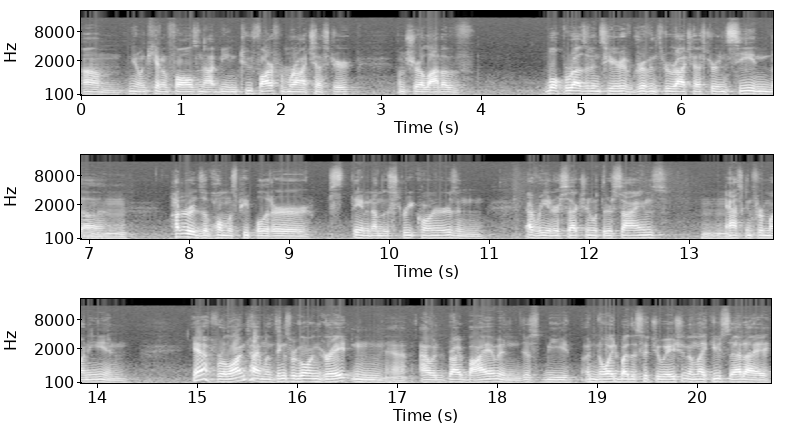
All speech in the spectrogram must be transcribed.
Um, you know, in Cannon Falls not being too far from Rochester, I'm sure a lot of local residents here have driven through Rochester and seen the Mm-hmm. hundreds of homeless people that are standing on the street corners and every intersection with their signs Mm-hmm. asking for money. And yeah, for a long time when things were going great, and Yeah. I would drive by them and just be annoyed by the situation. And like you said, I,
